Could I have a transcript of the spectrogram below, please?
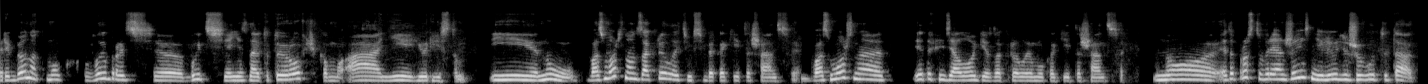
ребенок мог выбрать э, быть, я не знаю, татуировщиком, а не юристом. И, ну, возможно, он закрыл этим себе какие-то шансы. Возможно, эта физиология закрыла ему какие-то шансы. Но это просто вариант жизни, и люди живут и так.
